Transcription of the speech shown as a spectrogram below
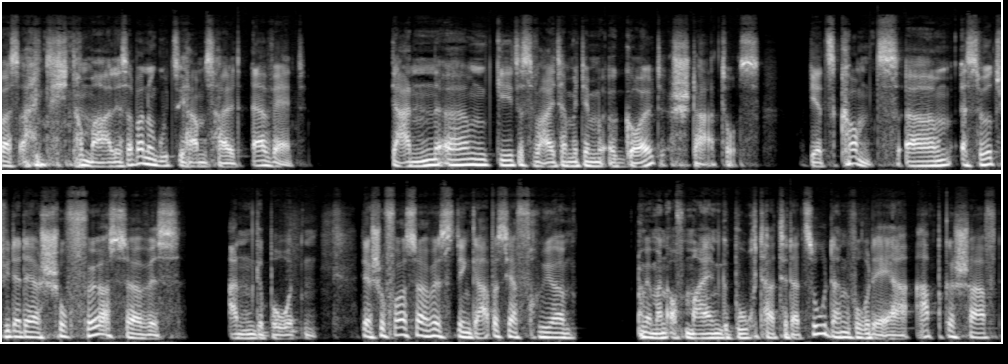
was eigentlich normal ist. Aber nun gut, Sie haben es halt erwähnt. Dann ähm, geht es weiter mit dem Goldstatus. Jetzt kommt's. Ähm, es wird wieder der Chauffeurservice angeboten. Der Chauffeurservice, den gab es ja früher, wenn man auf Meilen gebucht hatte dazu. Dann wurde er abgeschafft.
